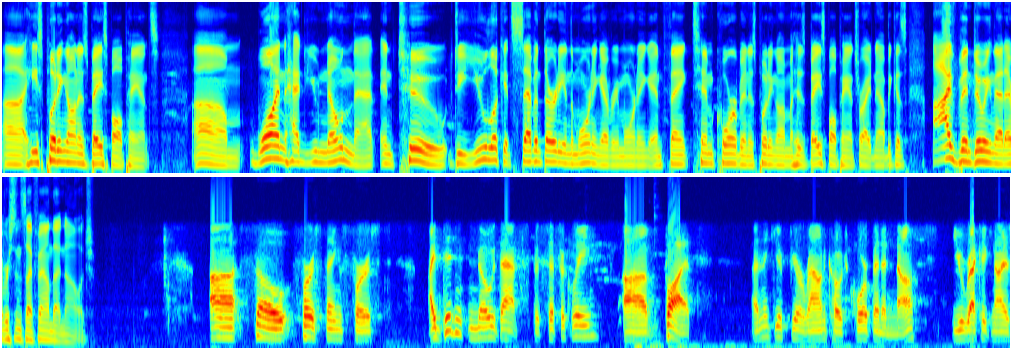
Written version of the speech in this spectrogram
uh, he's putting on his baseball pants. Um, one, had you known that, and two, do you look at seven thirty in the morning every morning and think Tim Corbin is putting on his baseball pants right now? Because I've been doing that ever since I found that knowledge. Uh, so first things first I didn't know that specifically, uh, but I think if you're around Coach Corbin enough, you recognize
